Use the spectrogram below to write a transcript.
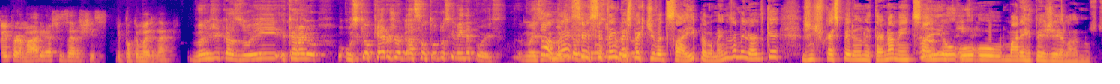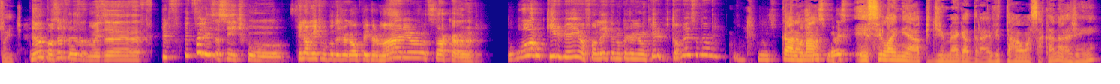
Paper Mario, F0X e Pokémon Snap. Banjo Kazooie. Caralho, os que eu quero jogar são todos os que vêm depois. Mas, não, mas se, se tem perspectiva de sair, pelo menos é melhor do que a gente ficar esperando eternamente sair não, não, sim, o, sim. o, Mario RPG lá no Switch. Não, com certeza, mas é. Fico feliz, assim, tipo, finalmente vou poder jogar o Paper Mario, saca? Oh, o Kirby aí, eu falei que eu nunca joguei um Kirby, talvez eu não. não Cara, mas esse line-up de Mega Drive tá uma sacanagem, hein?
